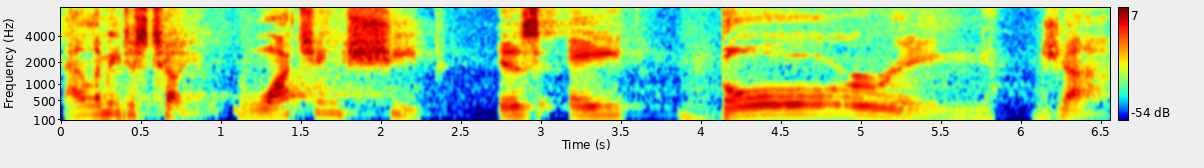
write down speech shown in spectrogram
Now, let me just tell you watching sheep is a boring job.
